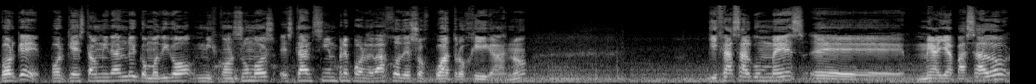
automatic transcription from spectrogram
¿Por qué? Porque he estado mirando y como digo, mis consumos están siempre por debajo de esos 4 gigas, ¿no? Quizás algún mes eh, me haya pasado,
